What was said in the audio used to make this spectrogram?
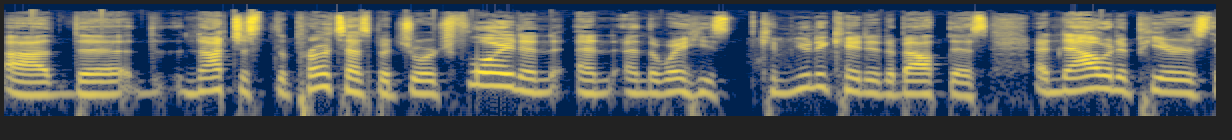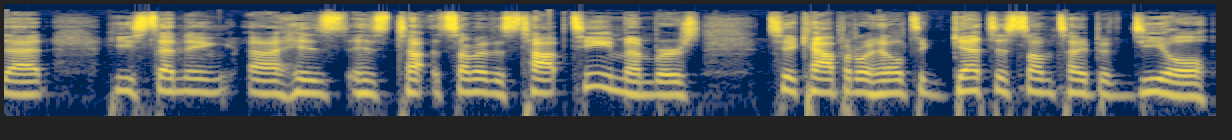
uh, the, not just the protest, but George Floyd and, and, and the way he's communicated about this. And now it appears that he's sending uh, his his some of his top team members to Capitol Hill to get to some type of deal.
